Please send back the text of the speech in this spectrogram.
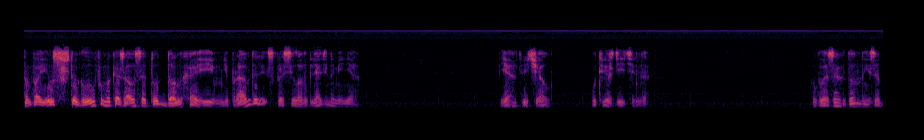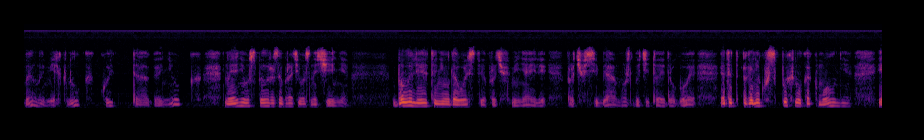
Боюсь, что глупым оказался тут Дон Хаим, не правда ли?» — спросил он, глядя на меня. Я отвечал утвердительно — в глазах Донны Изабеллы мелькнул какой-то огонек, но я не успел разобрать его значение. Было ли это неудовольствие против меня или против себя, может быть, и то, и другое. Этот огонек вспыхнул, как молния, и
